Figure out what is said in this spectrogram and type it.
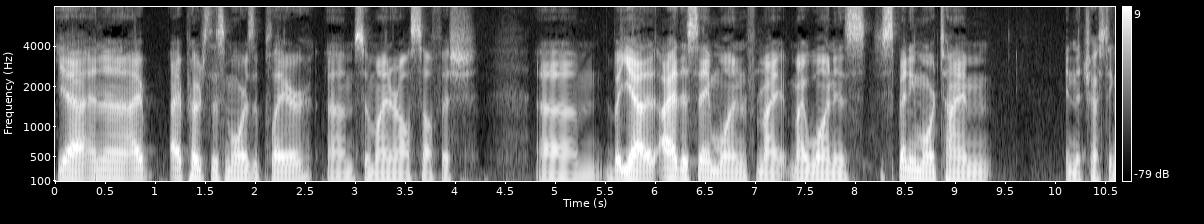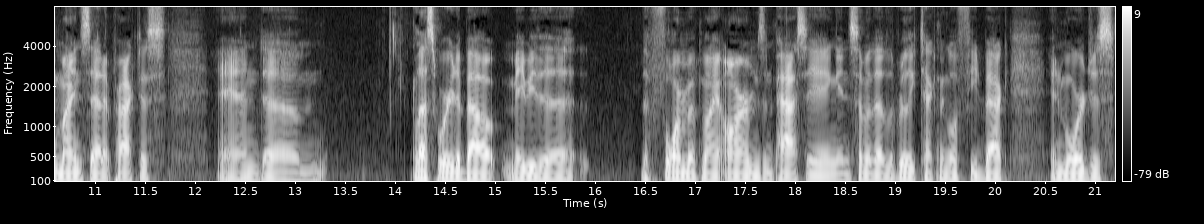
Yeah, and uh, I I approach this more as a player, um, so mine are all selfish. Um, but yeah, I had the same one for my my one is spending more time in the trusting mindset at practice, and um, less worried about maybe the the form of my arms and passing and some of the really technical feedback, and more just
